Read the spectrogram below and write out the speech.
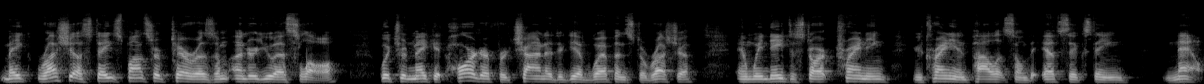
Make Russia a state sponsor of terrorism under U.S. law which would make it harder for China to give weapons to Russia. And we need to start training Ukrainian pilots on the F-16 now.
